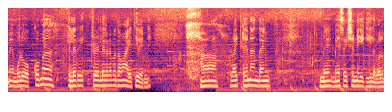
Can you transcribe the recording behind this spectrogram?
මේ මුළු ඔක්කොම හිලරි ට්‍රේල් එකටම තම අයිති වෙන්නේ. රයිට් එහෙනම් දැන් මේ සෙක්ෂණ එක ගිහිල බලු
